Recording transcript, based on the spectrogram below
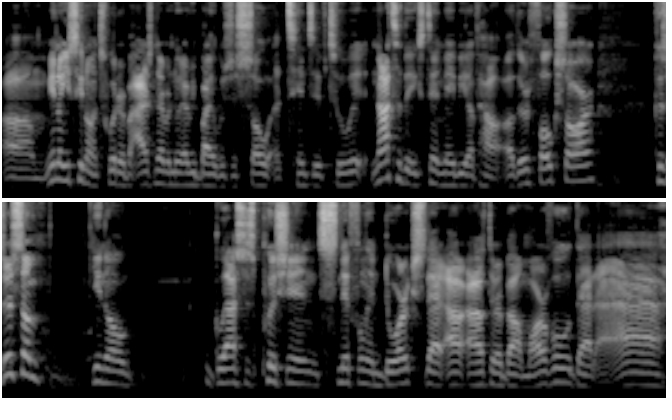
Um, you know, you see it on Twitter, but I just never knew everybody was just so attentive to it. Not to the extent maybe of how other folks are, because there's some, you know, glasses pushing, sniffling dorks that are out there about Marvel that ah,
